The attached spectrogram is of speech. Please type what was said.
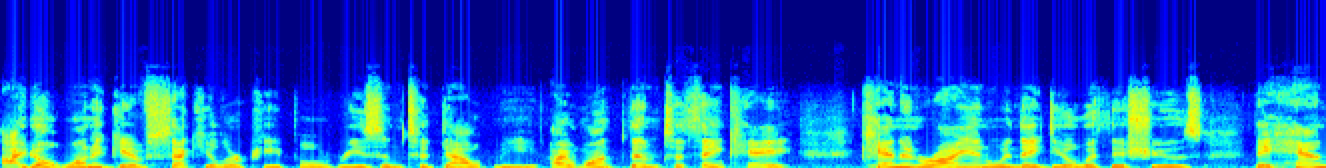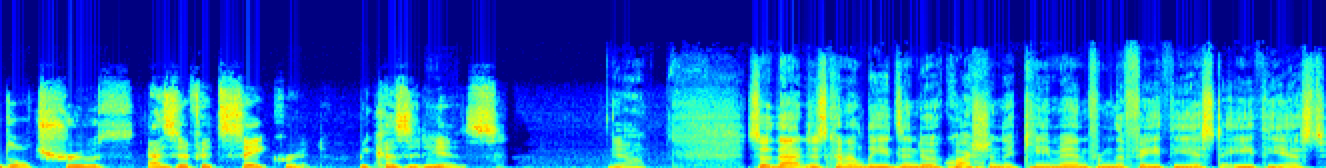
I don't want to give secular people reason to doubt me. I want them to think, hey, Ken and Ryan, when they deal with issues, they handle truth as if it's sacred because it mm. is. Yeah. So that just kind of leads into a question that came in from the Faithiest Atheist,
